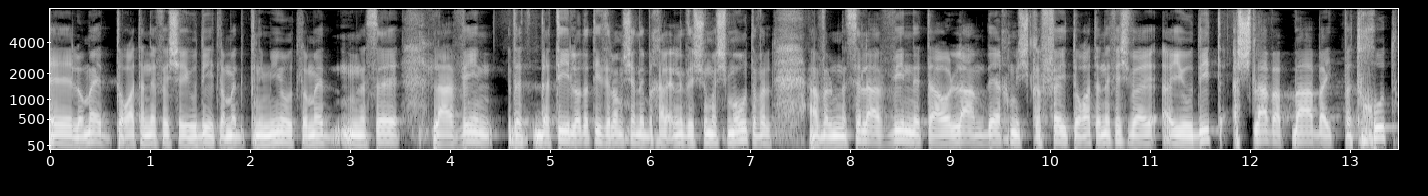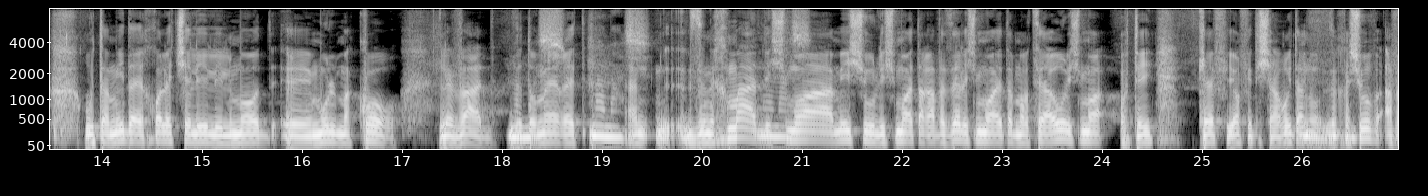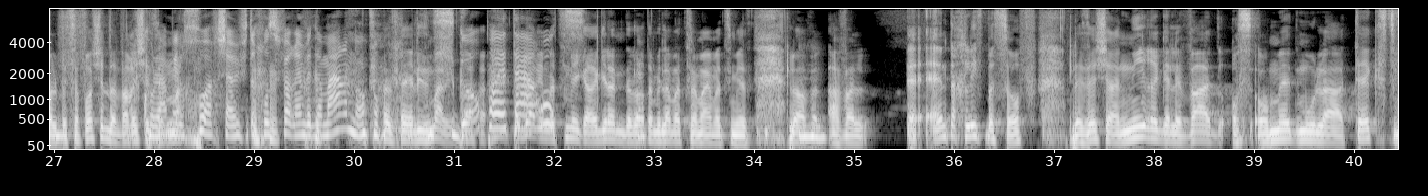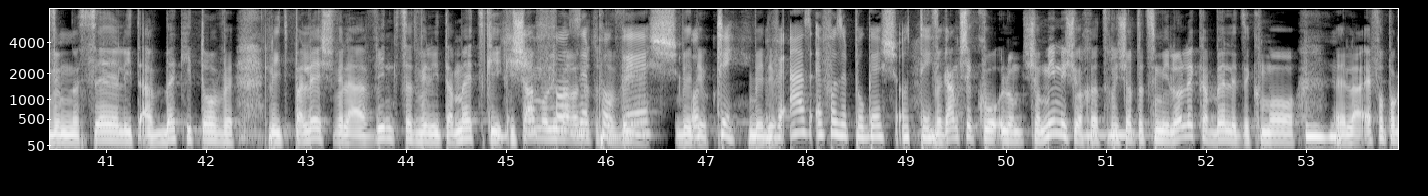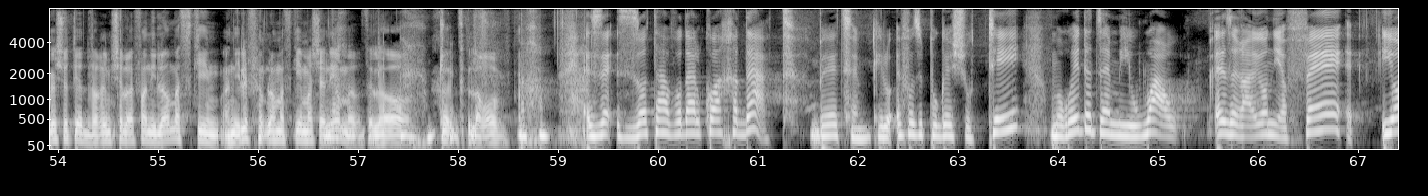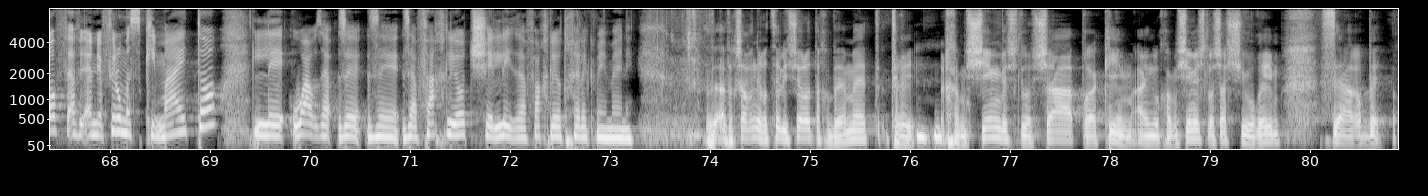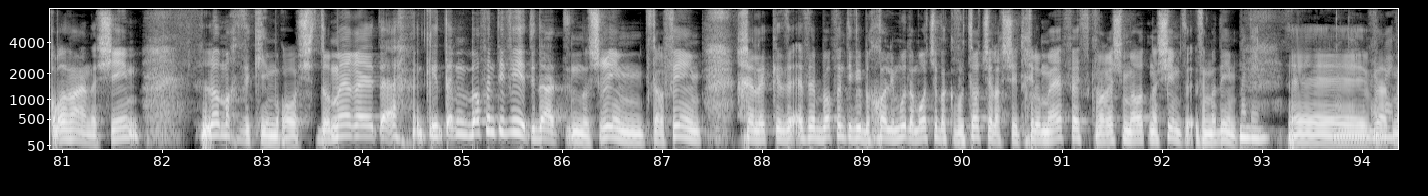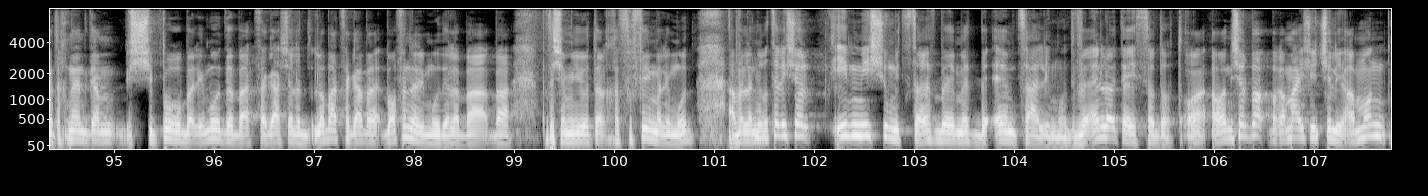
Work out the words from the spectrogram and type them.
אה, לומד תורת הנפש היהודית לומד פנימיות לומד מנסה להבין דתי לא דתי זה לא משנה בכלל אין לזה שום משמעות אבל אבל מנסה להבין את העולם דרך משקפי תורת הנפש היהודית השלב הבא בהתפתחות הוא תמיד היכולת שלי ללמוד אה, מול מקור לבד זאת ממש, אומרת ממש. אני- זה נחמד ממש. לשמוע מישהו לשמוע את הרב הזה לשמוע את המרצה ההוא לשמוע אותי כיף יופי תישארו איתנו זה חשוב אבל בסופו של דבר יש איזה כולם ילכו עכשיו, יפתחו ספרים וגמרנו. אז היה לי זמן סגור פה את לדבר עם הערוץ. כן. עצמי כרגיל אני מדבר תמיד למצלמה עם עצמי אז לא אבל אין תחליף בסוף לזה שאני רגע לבד עומד מול הטקסט ומנסה להתאבק איתו ולהתפלש ולהבין קצת ולהתאמץ כי, כי שם עולים איפה זה הרעיונות הטובים. פוגש בדיוק, אותי, בדיוק. ואז איפה זה פוגש אותי. וגם כששומעים מישהו אחר צריך לשאול את עצמי לא לקבל את זה כמו אלא איפה פוגש אותי הדברים שלו איפה אני לא מסכים אני לפעמים לא מסכים מה שאני אומר זה לא זה לרוב. נכון. זה, זאת העבודה על כוח הדעת בעצם, כאילו איפה זה פוגש אותי, מוריד את זה מוואו, איזה רעיון יפה, יופי, אני אפילו מסכימה איתו, לוואו, זה, זה, זה, זה הפך להיות שלי, זה הפך להיות חלק ממני. אז אז עכשיו אני רוצה לשאול אותך באמת, תראי, 53 פרקים, היינו 53 שיעורים, זה הרבה. רוב האנשים לא מחזיקים ראש, זאת אומרת, אה, אתם באופן טבעי, את יודעת, נושרים, מצטרפים, חלק, זה, זה באופן טבעי בכל לימוד, למרות שבקבוצות שלך שהתחילו מאפס, כבר יש מאות נשים, זה, זה מדהים. מדהים. אה, מדהים, ואת באמת. מתכננת גם שיפור בלימוד ובהצגה של, לא בהצגה באופן הלימוד, אלא בזה שהם יהיו יותר חשופים ללימוד, אבל כן. אני רוצה לשאול, אם מישהו מצטרף באמת באמצע הלימוד ואין לו את היסודות, או, או אני שואל ברמה האישית שלי, המון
